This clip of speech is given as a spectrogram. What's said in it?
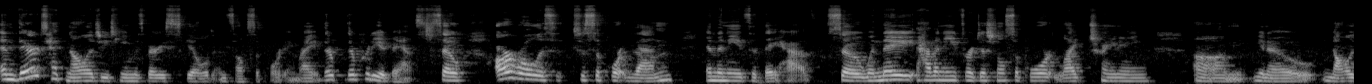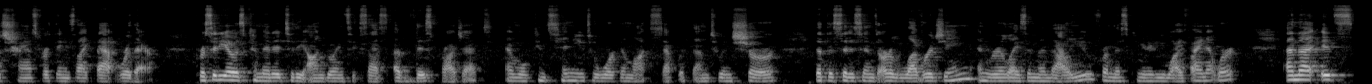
and their technology team is very skilled and self-supporting right? They're they're pretty advanced. So our role is to support them and the needs that they have. So when they have a need for additional support like training um, you know knowledge transfer things like that we're there. Presidio is committed to the ongoing success of this project and will continue to work in lockstep with them to ensure that the citizens are leveraging and realizing the value from this community Wi-Fi network, and that it's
